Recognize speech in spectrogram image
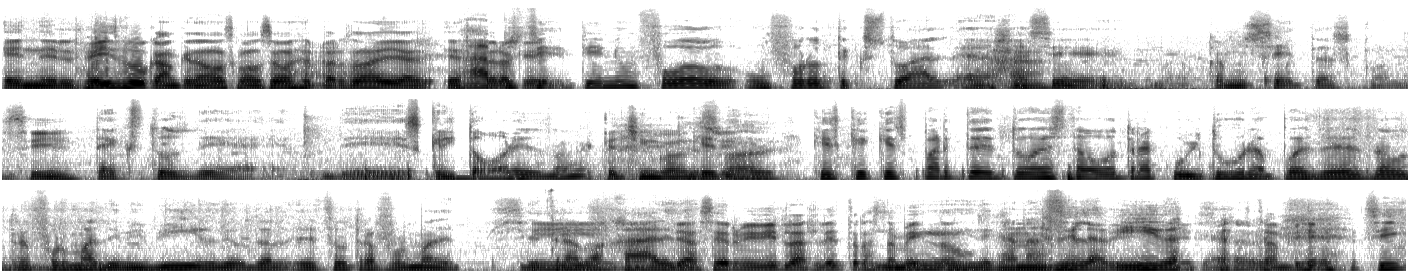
en el Facebook, aunque no nos conocemos en persona. ah, pues tiene un foro, un foro textual, eh, hace camisetas con textos de, escritores, ¿no? Qué chingón. Que, es, que, es parte de toda esta otra cultura, pues de esta otra forma de vivir, de, esta otra forma de, trabajar. De, hacer vivir las letras también, ¿no? Y de ganarse la vida. también. Sí,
